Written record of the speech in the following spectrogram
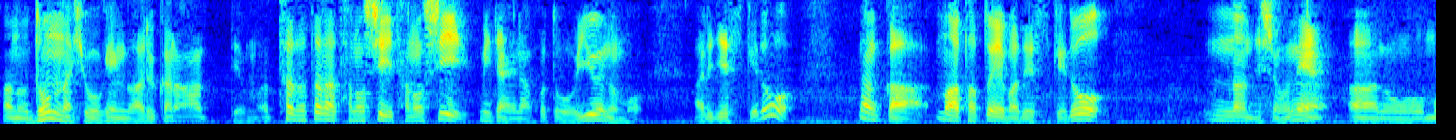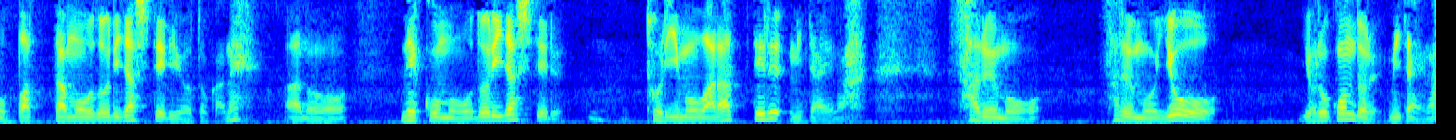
あのどんな表現があるかなって、まあ、ただただ楽しい楽しいみたいなことを言うのもあれですけどなんかまあ例えばですけどなんでしょうねあのもうバッタも踊り出してるよとかねあの猫も踊り出してる。鳥も笑ってる。みたいな。猿も、猿もよう喜んどる。みたいな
